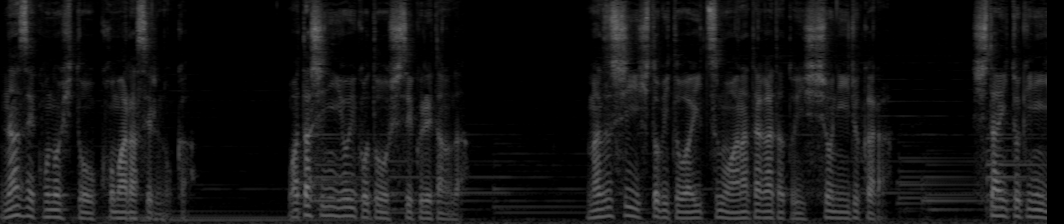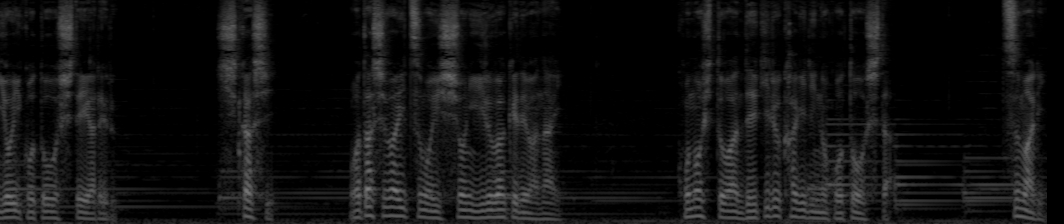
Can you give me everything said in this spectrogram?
なぜこの人を困らせるのか。私に良いことをしてくれたのだ。貧しい人々はいつもあなた方と一緒にいるから。したい時に良いことをしてやれる。しかし私はいつも一緒にいるわけではない。この人はできる限りのことをした。つまり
